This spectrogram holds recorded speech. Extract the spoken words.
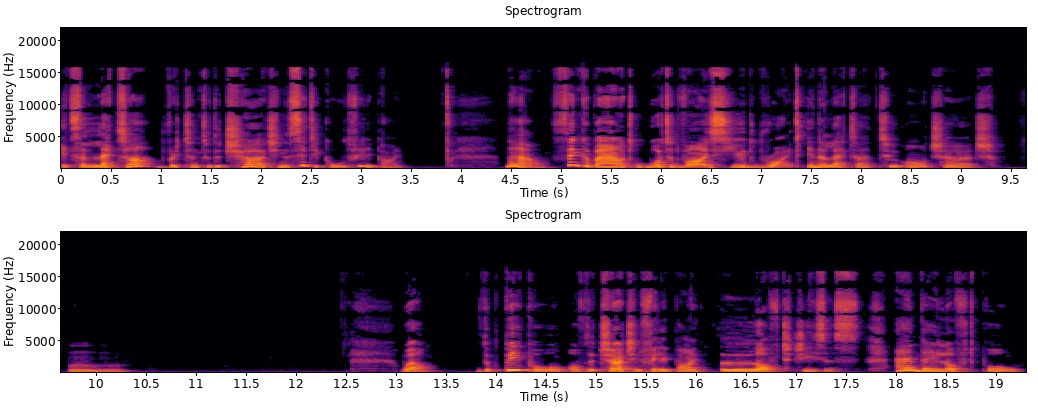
It's a letter written to the church in a city called Philippi. Now, think about what advice you'd write in a letter to our church. Hmm. Well, the people of the church in Philippi loved Jesus and they loved Paul,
